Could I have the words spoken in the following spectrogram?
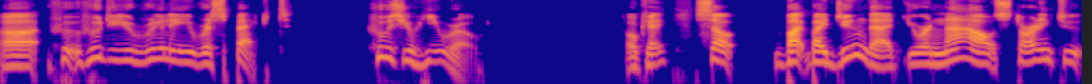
uh, who who do you really respect? Who's your hero? Okay, so by, by doing that, you are now starting to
